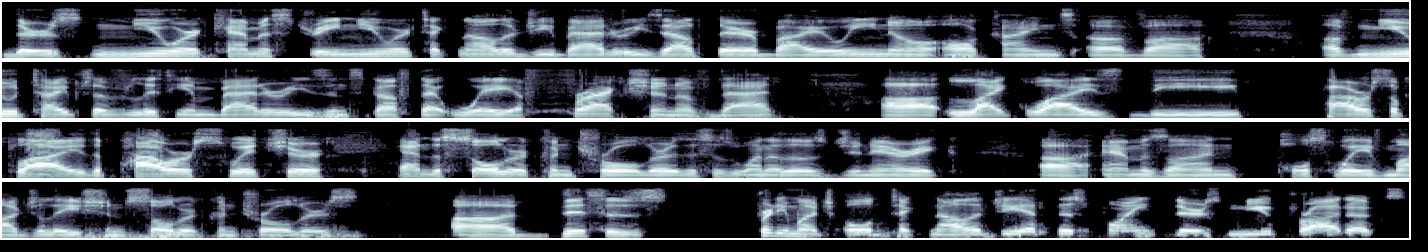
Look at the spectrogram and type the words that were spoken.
there's newer chemistry, newer technology batteries out there, Bioenno, all kinds of uh, of new types of lithium batteries and stuff that weigh a fraction of that. Uh, likewise, the power supply, the power switcher, and the solar controller. This is one of those generic uh, Amazon pulse wave modulation solar controllers. Uh, this is pretty much old technology at this point. There's new products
